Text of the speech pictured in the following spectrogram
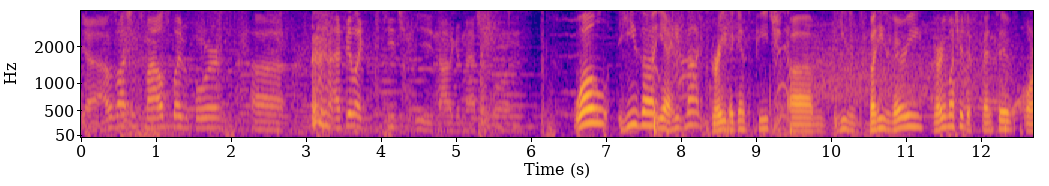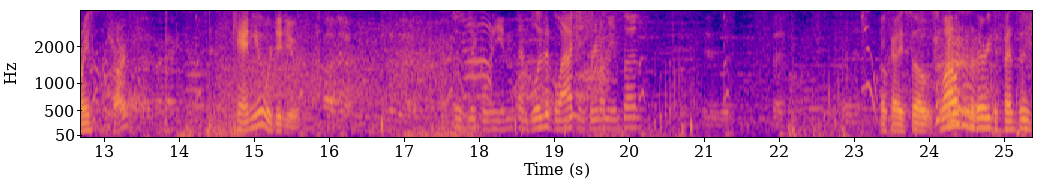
Yeah, I was watching Smilez play before. Uh, I feel like Peach would be not a good matchup for him. Well, he's uh yeah, he's not great against Peach. Um, he's but he's very very much a defensive orient. Sorry. Can you or did you? Is it green? And Blizzard black and green on the inside? Okay, so Smilez is a very defensive,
